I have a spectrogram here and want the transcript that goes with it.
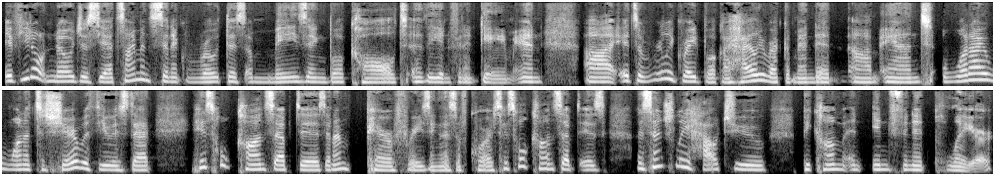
if you don't know just yet, Simon Sinek wrote this amazing book called uh, The Infinite Game. And uh, it's a really great book. I highly recommend it. Um, and what I wanted to share with you is that his whole concept is, and I'm paraphrasing this, of course, his whole concept is essentially how to become an infinite player.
